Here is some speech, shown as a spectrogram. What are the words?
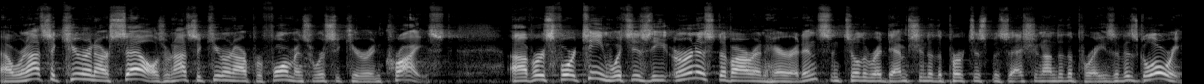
Uh, we're not secure in ourselves, we're not secure in our performance, we're secure in Christ. Uh, verse 14, which is the earnest of our inheritance until the redemption of the purchased possession unto the praise of his glory.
